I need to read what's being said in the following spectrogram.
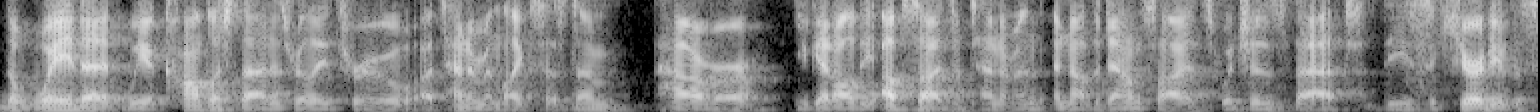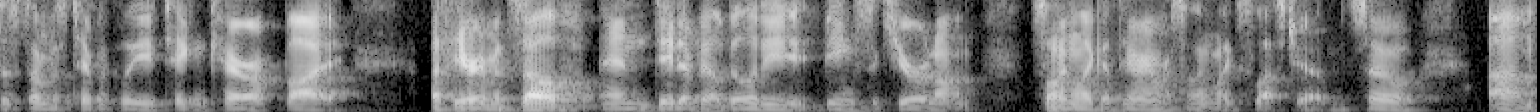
the way that we accomplish that is really through a Tendermint-like system However, you get all the upsides of Tendermint and not the downsides, which is that the security of the system is typically taken care of by Ethereum itself and data availability being secured on something like Ethereum or something like Celestia. So um,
